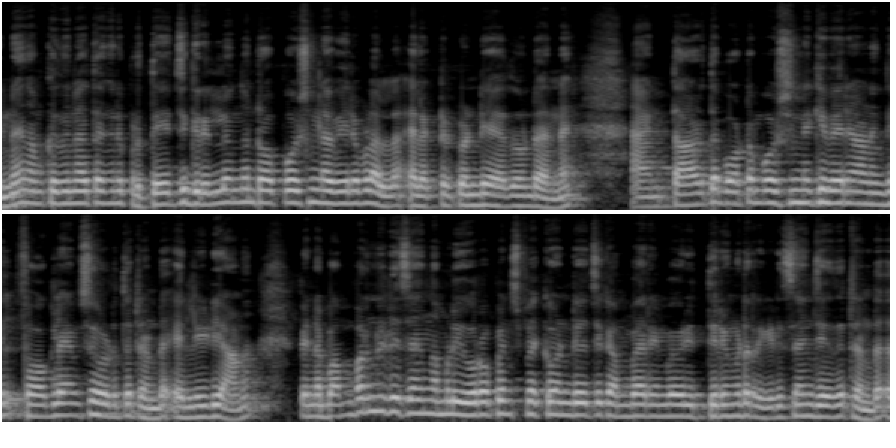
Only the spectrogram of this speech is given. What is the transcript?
പിന്നെ നമുക്ക് ഇതിനകത്ത് അങ്ങനെ പ്രത്യേകിച്ച് ഗ്രില്ലൊന്നും ടോപ്പ് പോർഷനിൽ അവൈലബിൾ അല്ല. ഇലക്ട്രിക് വണ്ടി ആയതുകൊണ്ട് തന്നെ. ആൻഡ് താഴത്തെ ബോട്ടം പോർഷനിലേക്ക് വരികയാണെങ്കിൽ ഫോഗ് ലൈംസ് കൊടുത്തിട്ടുണ്ട് എൽ ഇ ഡി ആണ്. പിന്നെ ബമ്പറിന്റെ ഡിസൈൻ നമ്മൾ യൂറോപ്യൻ സ്പെക്ക് വണ്ടി വെച്ച് കമ്പയർ ചെയ്യുമ്പോൾ ഒരു ഇത്തിരി കൂടെ റീഡിസൈൻ ചെയ്തിട്ടുണ്ട്.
